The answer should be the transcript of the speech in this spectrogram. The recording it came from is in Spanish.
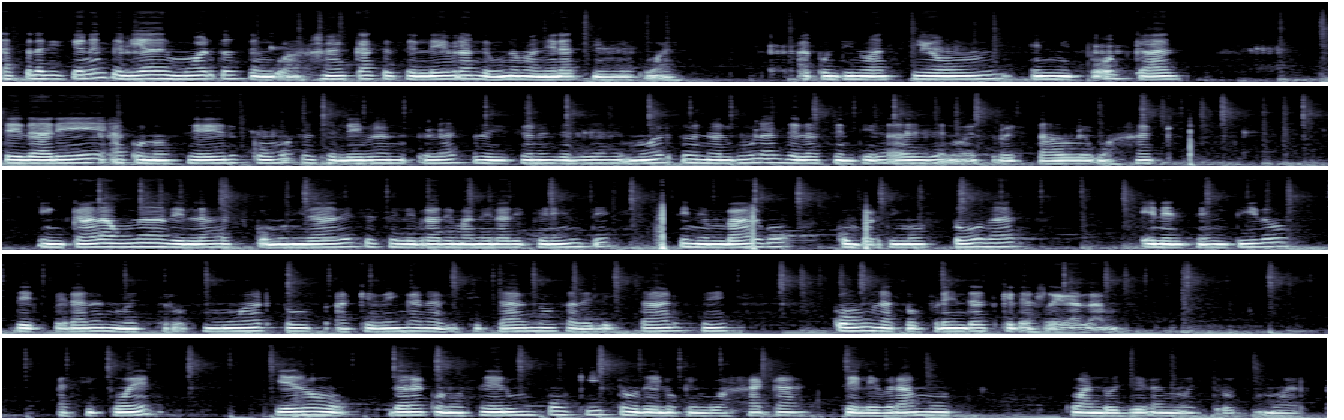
Las tradiciones del Día de Muertos en Oaxaca se celebran de una manera sin igual. A continuación, en mi podcast, te daré a conocer cómo se celebran las tradiciones del Día de Muertos en algunas de las entidades de nuestro estado de Oaxaca. En cada una de las comunidades se celebra de manera diferente, sin embargo, compartimos todas en el sentido de esperar a nuestros muertos a que vengan a visitarnos, a deleitarse con las ofrendas que les regalamos. Así pues, quiero dar a conocer un poquito de lo que en Oaxaca celebramos cuando llegan nuestros muertos.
